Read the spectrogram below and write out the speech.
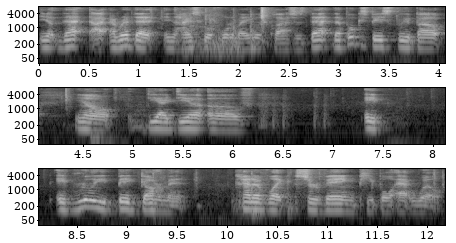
you know that I, I read that in high school for one of my English classes. That that book is basically about you know the idea of a a really big government kind of like surveying people at will.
